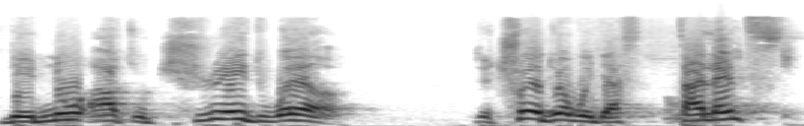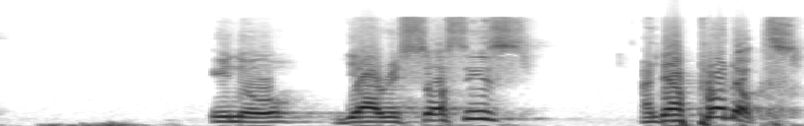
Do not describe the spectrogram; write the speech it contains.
they know how to trade well. They trade well with their talents, you know, their resources, and their products.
